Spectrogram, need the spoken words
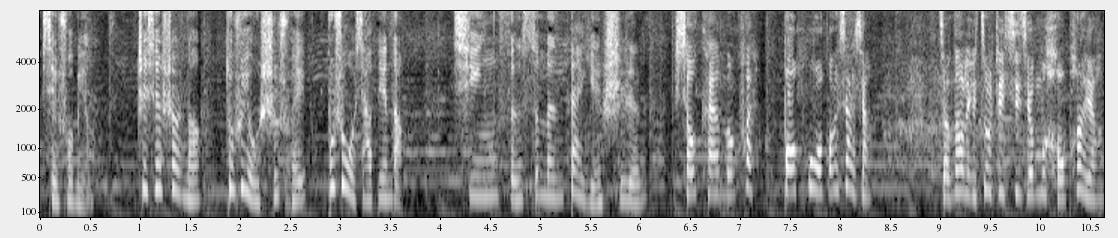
先说明，这些事儿呢都是有实锤，不是我瞎编的。请粉丝们代言识人，小可爱们快保护我方夏夏。讲道理，做这期节目好怕呀。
